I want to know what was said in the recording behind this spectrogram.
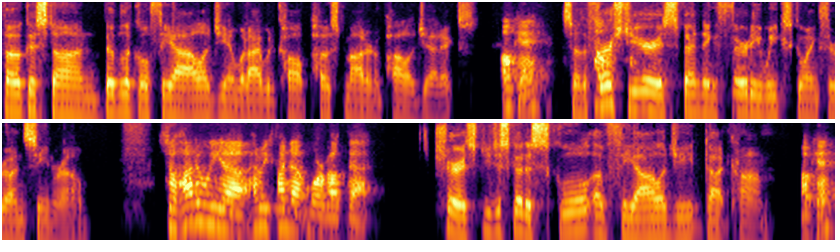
focused on biblical theology and what I would call postmodern apologetics. Okay. So the first oh. year is spending 30 weeks going through Unseen Realm. So how do we uh, how do we find out more about that? Sure, it's you just go to schooloftheology.com. Okay.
